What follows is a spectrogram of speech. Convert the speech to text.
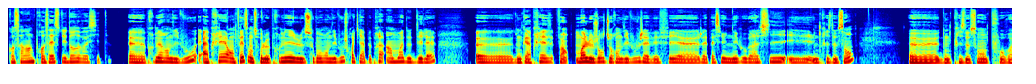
concernant le process du don de vos sites euh, Premier rendez-vous. Après, en fait, entre le premier et le second rendez-vous, je crois qu'il y a à peu près un mois de délai. Euh, donc après, enfin, moi, le jour du rendez-vous, j'avais fait, euh, j'avais passé une échographie et une prise de sang. Donc prise de sang pour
